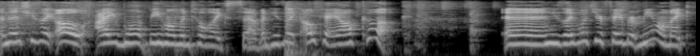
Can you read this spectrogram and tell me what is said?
And then she's like, oh, I won't be home until like 7. He's like, okay, I'll cook. And he's like, what's your favorite meal? I'm like,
